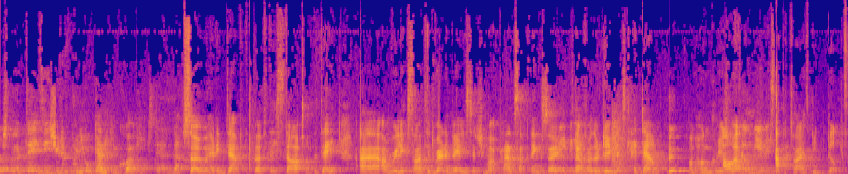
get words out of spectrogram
You smell of daisies. You look really organic and quirky today. I love it. So we're heading down for the birthday start of the day. Uh, I'm really excited. Rhiannon Bailey said she might plan something. So Maybe. without further ado, let's head down. I'm hungry as I'll well. film you this Appetite has been built.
